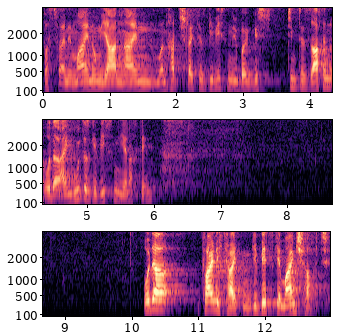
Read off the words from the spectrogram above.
Was für eine Meinung, ja, nein, man hat schlechtes Gewissen über bestimmte Sachen oder ein gutes Gewissen, je nachdem. Oder Kleinigkeiten, Gebetsgemeinschaft.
